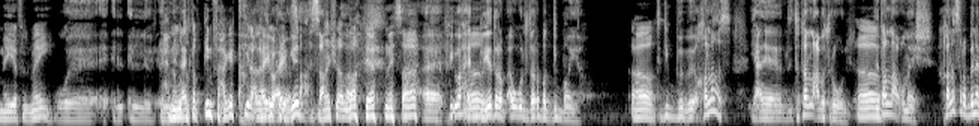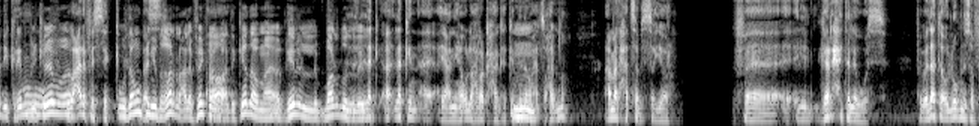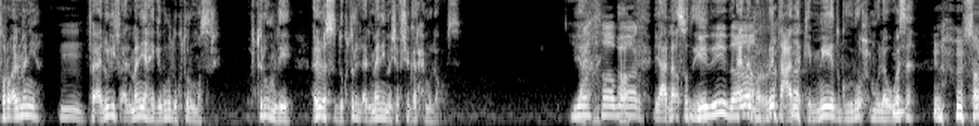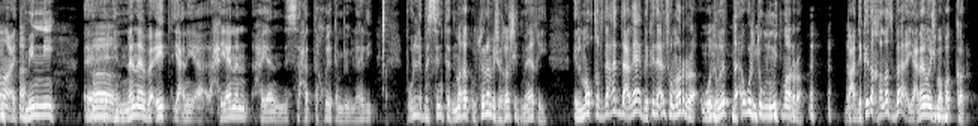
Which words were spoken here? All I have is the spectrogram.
وال إحنا متطابقين في حاجات كتير على أيوة، فكرة أيوة، جدا صح، صح. ما شاء الله يعني صح آه في واحد آه. بيضرب أول ضربة تجيب مية آه تجيب ب- خلاص يعني تطلع بترول آه. تطلع قماش خلاص ربنا بيكرمه, بيكرمه، آه. وعارف السكة وده ممكن بس- يتغر على فكرة آه. بعد كده ما غير اللي برضه اللي لك لكن آه، يعني هقول لحضرتك حاجة كان لنا. واحد صاحبنا عمل حادثة بالسيارة فالجرح تلوث. فبدأت أقول لهم نسفره ألمانيا. مم. فقالوا لي في ألمانيا هيجيبوا له دكتور مصري. قلت لهم ليه؟ قالوا لي اصل الدكتور الألماني ما شافش جرح ملوث. يا يعني- خبر. يعني أقصد إيه؟ جديد آه. أنا مريت على كمية جروح ملوثة صنعت مني آه. آه. إن أنا بقيت يعني أحيانا أحيانا لسه حتى أخويا كان بيقولها لي بيقول لي بس أنت دماغك قلت له أنا ما بشغلش دماغي. الموقف ده عدى عليا قبل كده ألف مرة وغلطت أول 800 مرة. بعد كده خلاص بقى يعني أنا مش بفكر.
